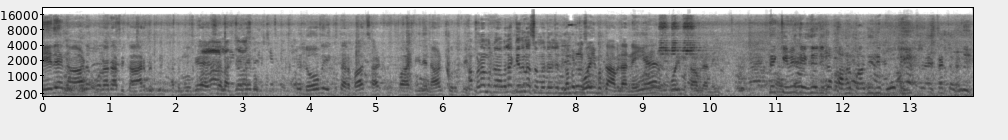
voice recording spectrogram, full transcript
ਇਹਦੇ ਨਾਲ ਉਹਨਾਂ ਦਾ ਵਿਕਾਰ ਬਿਲਕੁਲ ਖਤਮ ਹੋ ਗਿਆ। ਇਸ ਇਲਾਕੇ ਦੇ ਵਿੱਚ ਤੇ ਲੋਕ ਇੱਕ ਤਰਫਾ ਸੱਠ ਪਾਰਟੀ ਦੇ ਨਾਲ ਤੁਰ ਪਏ। ਆਪਣਾ ਮੁਕਾਬਲਾ ਕਿਹਦੇ ਨਾਲ ਸਮਝਦੇ ਹੋ ਕੋਈ ਮੁਕਾਬਲਾ ਨਹੀਂ ਹੈ ਕੋਈ ਮੁਕਾਬਲਾ ਨਹੀਂ। ਤੇ ਕਿਵੇਂ ਦੇਖਦੇ ਹੋ ਜਿੱਦਾਂ ਕਾਂਗਰਸ ਪਾਰਟੀ ਦੀ ਬਹੁਤ ਹੀ ਐਕਟ ਚੱਲ ਰਹੀ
